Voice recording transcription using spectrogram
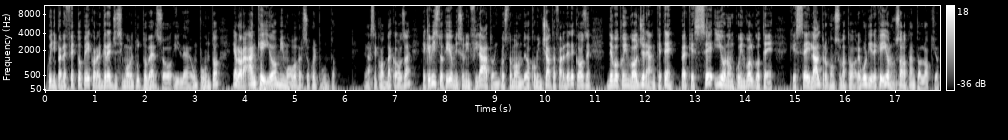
Quindi per l'effetto pecora il gregge si muove tutto verso il, un punto e allora anche io mi muovo verso quel punto. La seconda cosa è che visto che io mi sono infilato in questo mondo e ho cominciato a fare delle cose, devo coinvolgere anche te, perché se io non coinvolgo te, che sei l'altro consumatore, vuol dire che io non sono tanto all'occhio,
